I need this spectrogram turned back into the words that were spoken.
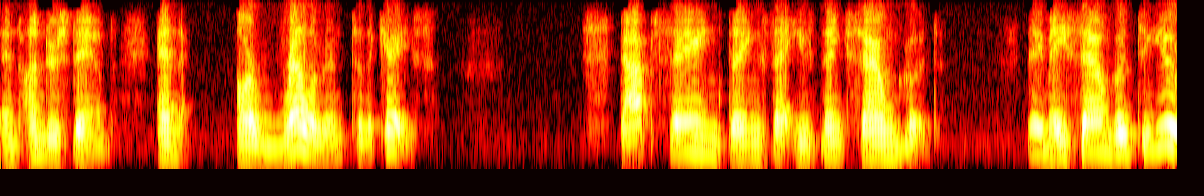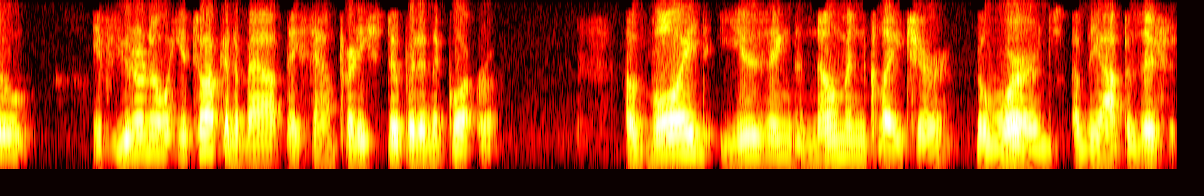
and understand and are relevant to the case. Stop saying things that you think sound good. They may sound good to you. If you don't know what you're talking about, they sound pretty stupid in the courtroom. Avoid using the nomenclature, the words of the opposition.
